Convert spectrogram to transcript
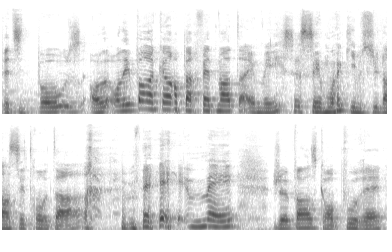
petite pause, on n'est pas encore parfaitement timé, ça c'est moi qui me suis lancé trop tard, mais, mais je pense qu'on pourrait,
